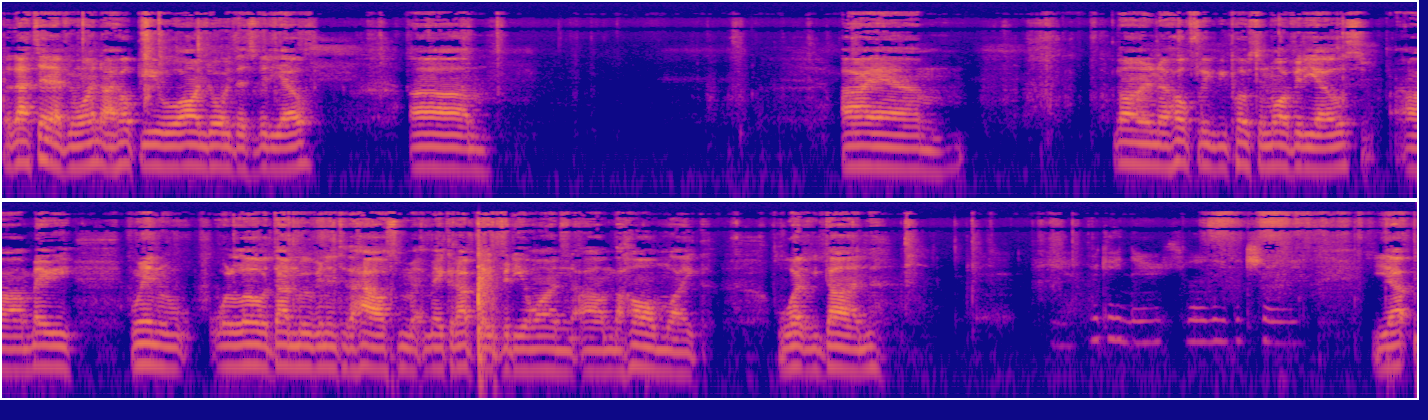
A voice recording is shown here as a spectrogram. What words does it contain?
But that's it, everyone. I hope you all enjoyed this video. Um, I am going to hopefully be posting more videos. Um, maybe when we're a little done moving into the house, m- make an update video on um, the home, like what we've done. Yeah, we're getting there slowly but surely. Yep.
